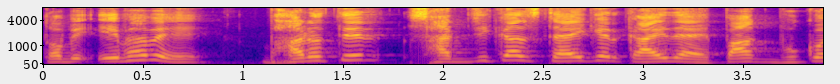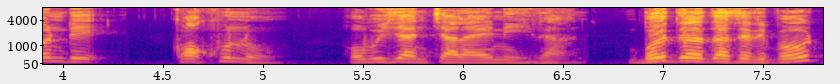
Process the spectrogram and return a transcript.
তবে এভাবে ভারতের সার্জিক্যাল স্ট্রাইকের কায়দায় পাক ভূখণ্ডে কখনো অভিযান চালায়নি ইরান। বৈদ্যনাথ দাসের রিপোর্ট।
